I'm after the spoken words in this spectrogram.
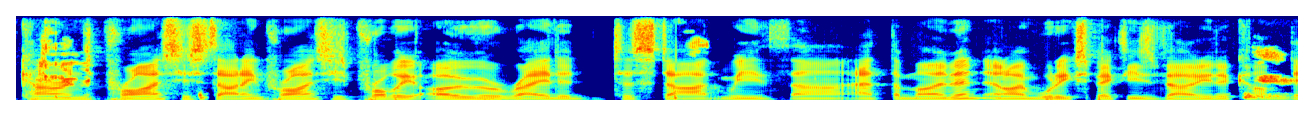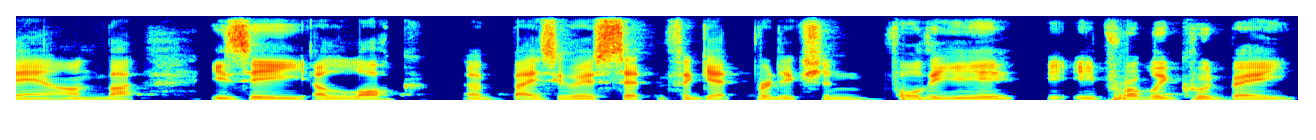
Curran's price, his starting price, he's probably overrated to start with uh, at the moment, and I would expect his value to come down. But is he a lock, uh, basically a set and forget prediction for the year? He, he probably could be,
